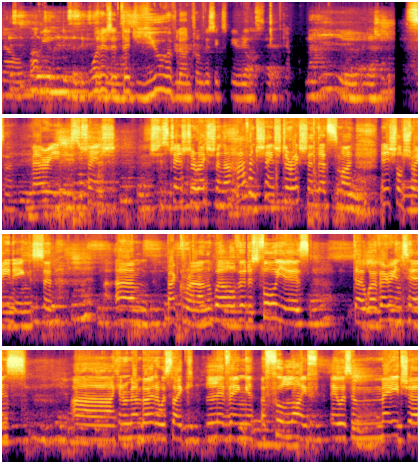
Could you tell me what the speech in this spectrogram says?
Now, what is it that you have learned from this experience? So Mary has changed. She's changed direction. I haven't changed direction. That's my initial training. So um, background. Well, over those four years that were very intense. Uh, I can remember it was like living a full life. It was a major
